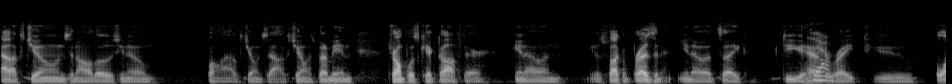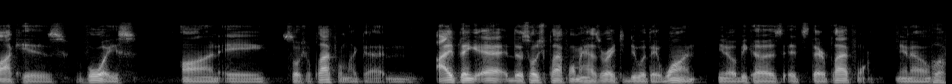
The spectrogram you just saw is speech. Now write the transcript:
Alex Jones and all those, you know, well, Alex Jones, Alex Jones, but I mean, Trump was kicked off there, you know, and he was fucking president. You know, it's like, do you have Yeah. the right to block his voice on a social platform like that? And I think uh, the social platform has a right to do what they want, you know, because it's their platform, you know.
